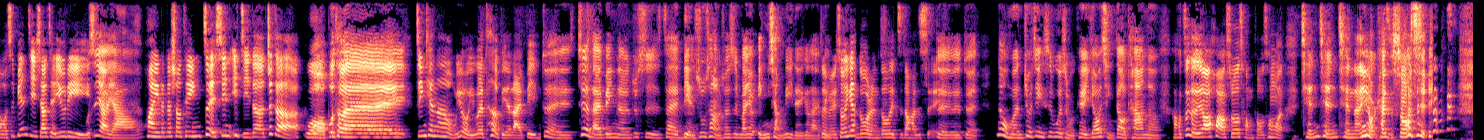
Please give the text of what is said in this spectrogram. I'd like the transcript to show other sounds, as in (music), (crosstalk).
我是编辑小姐 Yuli，我是瑶瑶，欢迎大家收听最新一集的这个我不推。今天呢，我们又有一位特别来宾。对，这个来宾呢，就是在脸书上也算是蛮有影响力的一个来宾。对，没错，应该很多人都会知道他是谁。对对对。那我们究竟是为什么可以邀请到他呢？好，这个要话说从头，从我前前前男友开始说起。(laughs)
